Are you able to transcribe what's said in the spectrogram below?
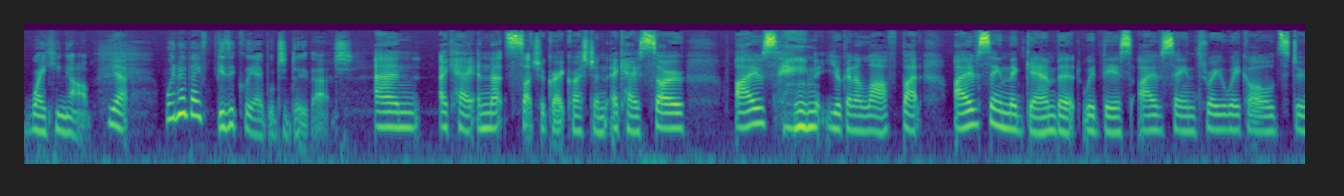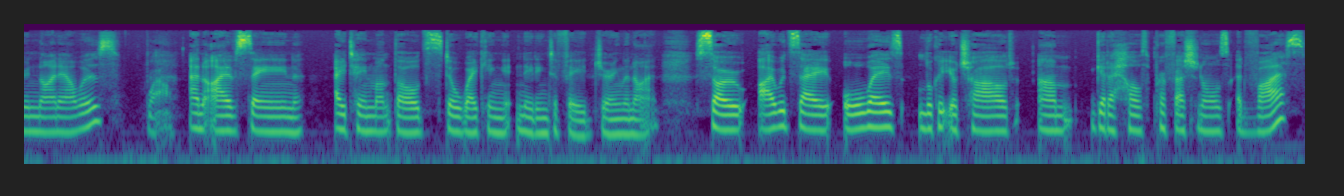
waking up. Yeah. When are they physically able to do that? And okay, and that's such a great question. Okay, so I've seen, you're going to laugh, but I've seen the gambit with this. I've seen three week olds do nine hours. Wow. And I've seen 18 month olds still waking, needing to feed during the night. So I would say always look at your child, um, get a health professional's advice,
